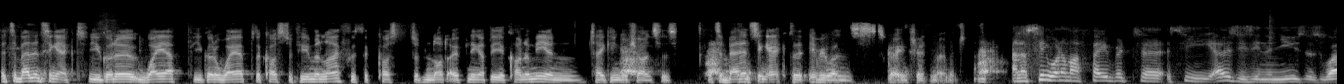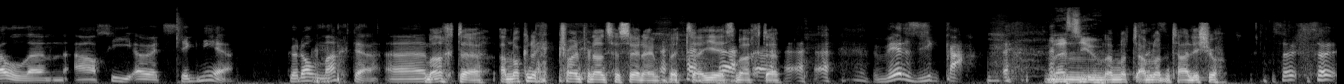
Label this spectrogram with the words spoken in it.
It's a balancing act. You got to weigh up. You got to weigh up the cost of human life with the cost of not opening up the economy and taking your chances. It's a balancing act that everyone's going through at the moment. And I see one of my favorite uh, CEOs is in the news as well. Um, our CEO at Sygnia, good old Magda. Um, Magda. I'm not going to try and pronounce her surname, but uh, yes, Magda. Wierzycka. Bless you. Mm, I'm not. I'm not entirely sure. So, so,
